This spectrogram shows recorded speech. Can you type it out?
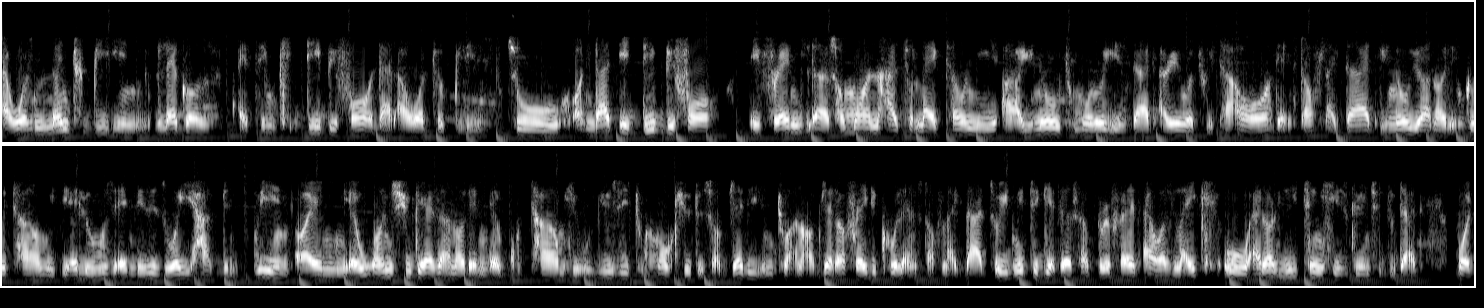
I was meant to be in Lagos, I think, day before that award took place. So on that, a day before, a friend, uh, someone had to like tell me, uh, you know, tomorrow is that Arewa Twitter award and stuff like that. You know, you are not in good time with Yellows, and this is what he has been doing. And uh, once you guys are not in a good time, he will use it to mock you, to subject you into an object of ridicule and stuff like that. So you need to get yourself prepared. I was like, oh, I don't really think he's going to do that. But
